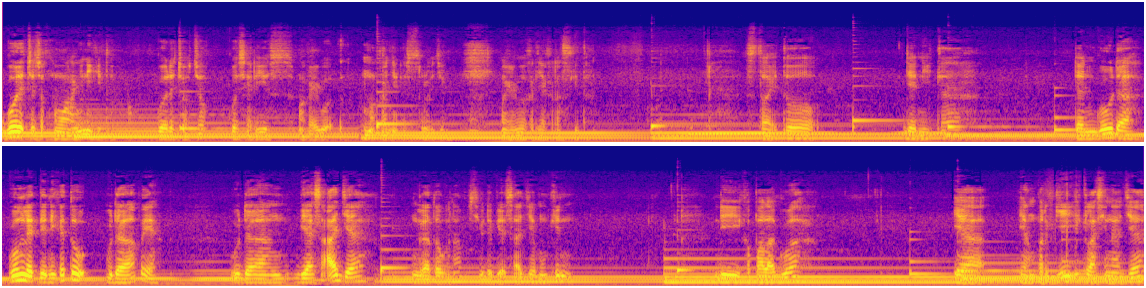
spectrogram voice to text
gue udah cocok sama orang ini gitu gue udah cocok gue serius. Makanya gue makanya aja. Makanya gue kerja keras gitu. Setelah itu dia nikah. Dan gue udah gue ngeliat dia nikah tuh udah apa ya? Udah biasa aja. Nggak tahu kenapa sih udah biasa aja. Mungkin di kepala gue ya yang pergi ikhlasin aja.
